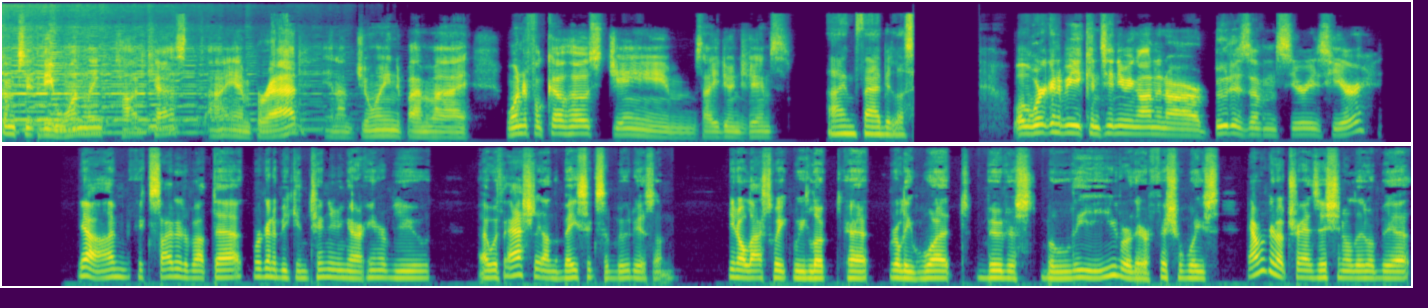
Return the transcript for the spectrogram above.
Well, hello, everyone. Welcome to the One Link podcast. I am Brad, and I'm joined by my wonderful co-host James. How you doing, James? I'm fabulous. Well, we're going to be continuing on in our Buddhism series here. Yeah, I'm excited about that. We're going to be continuing our interview uh, with Ashley on the basics of Buddhism. You know, last week we looked at really what Buddhists believe or their official beliefs. Now we're going to transition a little bit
